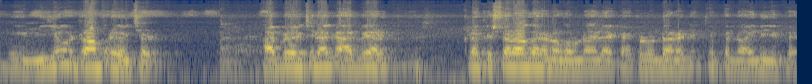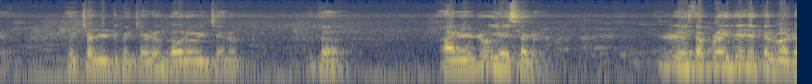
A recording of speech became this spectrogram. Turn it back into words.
విజయవాడ ట్రాన్స్ఫర్ వచ్చాడు. ఆర్బీఐ వచ్చినాక ఆర్బీఐ ఇక్కడ కృష్ణారావు గారు అని ఒకరు ఉండాలి ఎక్కడ ఎక్కడ ఉంటారంటే చెప్పాను ఆయనే చెప్పారు. వచ్చాడు ఇంటికి వచ్చాడు గౌరవించాను. ఆయన ఇంటర్వ్యూ చేశాడు. ఇంటర్వ్యూ చేసేటప్పుడు అయితే చెప్పానమాట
